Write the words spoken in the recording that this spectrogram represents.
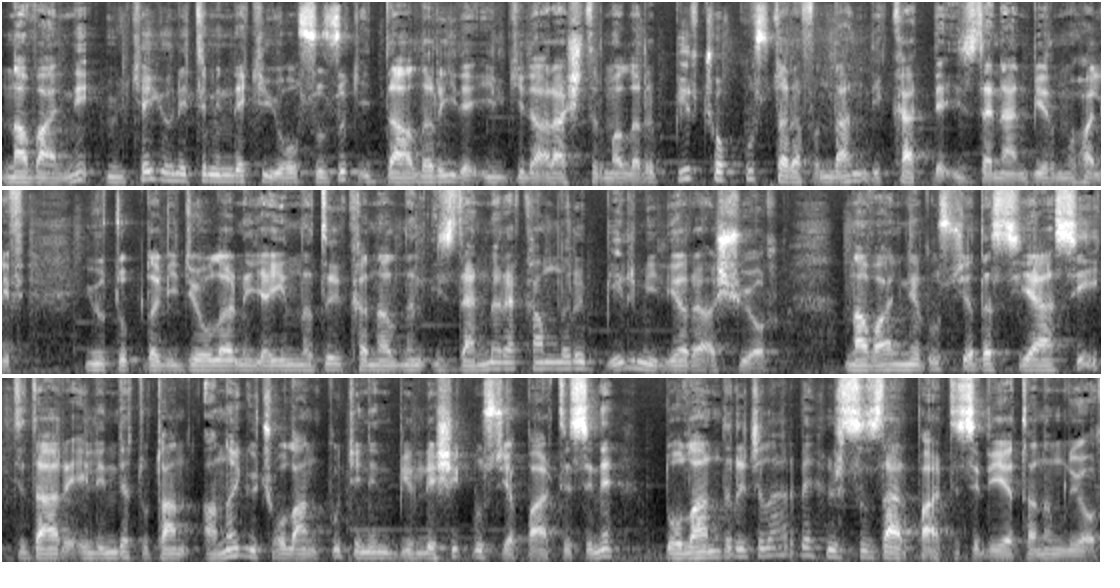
Navalny ülke yönetimindeki yolsuzluk iddiaları ile ilgili araştırmaları birçok Rus tarafından dikkatle izlenen bir muhalif. YouTube'da videolarını yayınladığı kanalının izlenme rakamları 1 milyarı aşıyor. Navalny Rusya'da siyasi iktidarı elinde tutan ana güç olan Putin'in Birleşik Rusya Partisi'ni dolandırıcılar ve hırsızlar partisi diye tanımlıyor.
